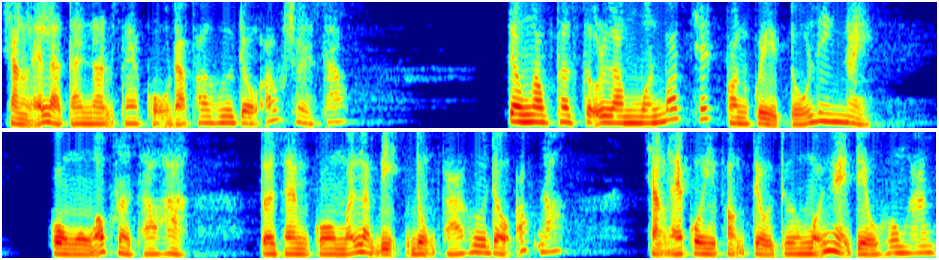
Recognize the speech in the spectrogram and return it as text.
Chẳng lẽ là tai nạn xe cộ đã phá hư đầu óc rồi sao? Tiểu Ngọc thật sự là muốn bóp chết con quỷ tố linh này. Cô ngu ngốc rồi sao hả? Tôi xem cô mới là bị đụng phá hư đầu óc đó. Chẳng lẽ cô hy vọng tiểu thư mỗi ngày đều hung hăng,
